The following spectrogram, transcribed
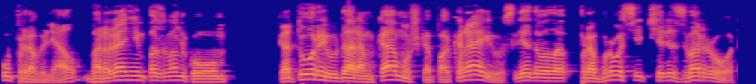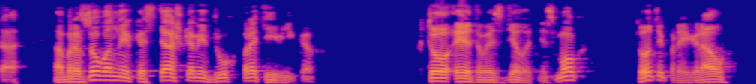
управлял бараньим позвонком, который ударом камушка по краю следовало пробросить через ворота, образованные костяшками двух противников. Кто этого сделать не смог, тот и проиграл.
